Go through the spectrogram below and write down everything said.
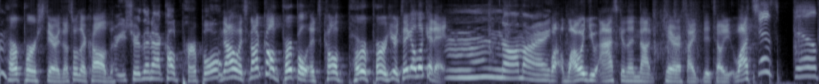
them? Purpur stairs. That's what they're called. Are you sure they're not called purple? No, it's not called purple. It's called purr Here, take a look at it. Mm, no, I'm all right. Why, why would you ask and then not care if I did tell you? What? Just build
